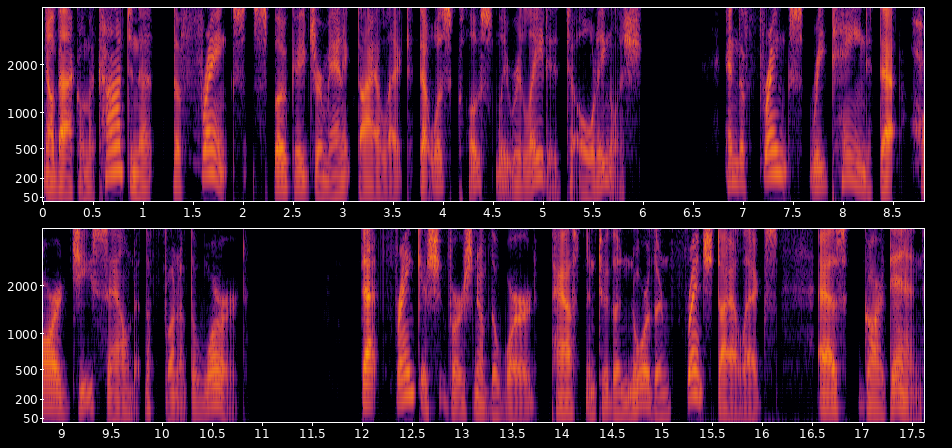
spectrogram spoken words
Now, back on the continent, the Franks spoke a Germanic dialect that was closely related to Old English. And the Franks retained that hard G sound at the front of the word. That Frankish version of the word passed into the northern French dialects as garden,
